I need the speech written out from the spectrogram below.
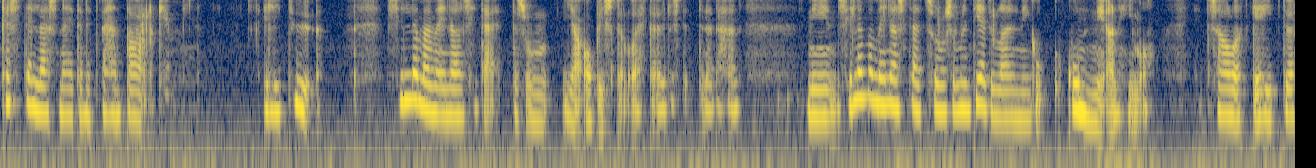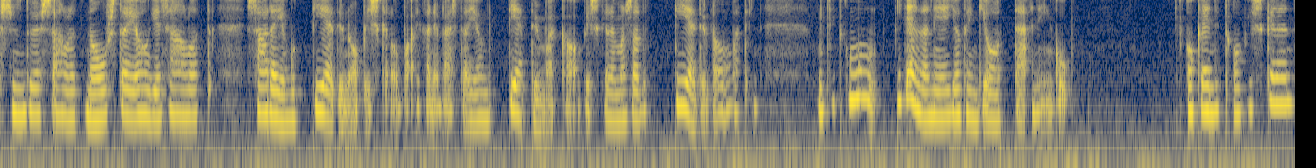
käsitellään näitä nyt vähän tarkemmin. Eli työ. Sillä mä meinaan sitä, että sun, ja opiskelu ehkä yhdistettynä tähän, niin sillä mä meinaan sitä, että sulla on semmoinen tietynlainen niin kuin kunnianhimo. Että sä haluat kehittyä sun työssä, sä haluat nousta johonkin, sä haluat saada jonkun tietyn opiskelupaikan ja päästä johonkin tiettyyn paikkaan opiskelemaan, saada tietyn ammatin. Mutta sitten kun mun itselläni ei jotenkin ole tää niinku, okei okay, nyt opiskelen,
